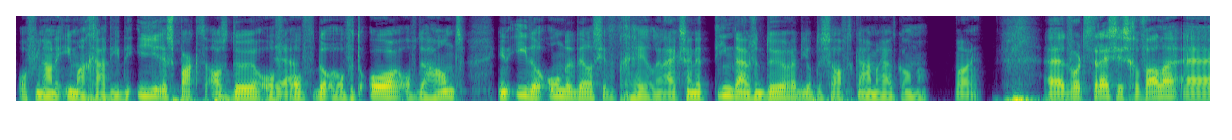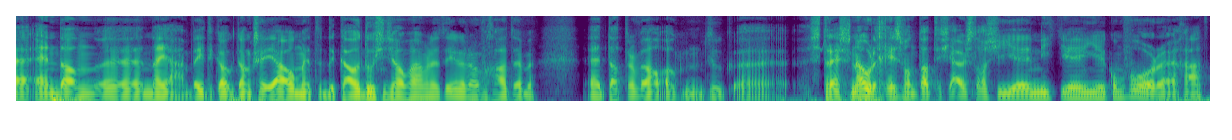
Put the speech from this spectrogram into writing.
Of je nou naar iemand gaat die de iris pakt als deur. Of, Ja. of, de, of het oor of de hand. In ieder onderdeel zit het geheel. En eigenlijk zijn er 10.000 deuren die op dezelfde kamer uitkomen. Mooi. Eh, het woord stress is gevallen. eh, en dan, eh, nou ja, weet ik ook dankzij jou met de koude douche en zo, waar we het eerder over gehad hebben. Eh, dat er wel ook natuurlijk eh, stress nodig is. Want dat is juist als je eh, niet je, in je comfort gaat.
